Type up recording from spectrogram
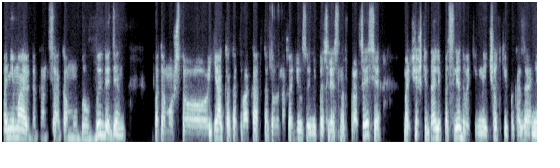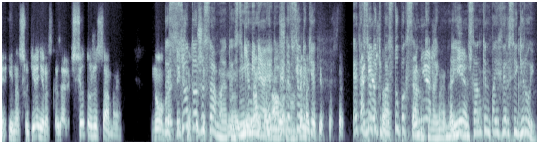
понимаю до конца, кому был выгоден, потому что я, как адвокат, который находился непосредственно в процессе, мальчишки дали последовательные, четкие показания, и на суде они рассказали все то же самое. Но то есть все то же самое, то есть не меняет. Это, это все-таки это все-таки поступок Санкина. Конечно, конечно. Санкин, по их версии, герой.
